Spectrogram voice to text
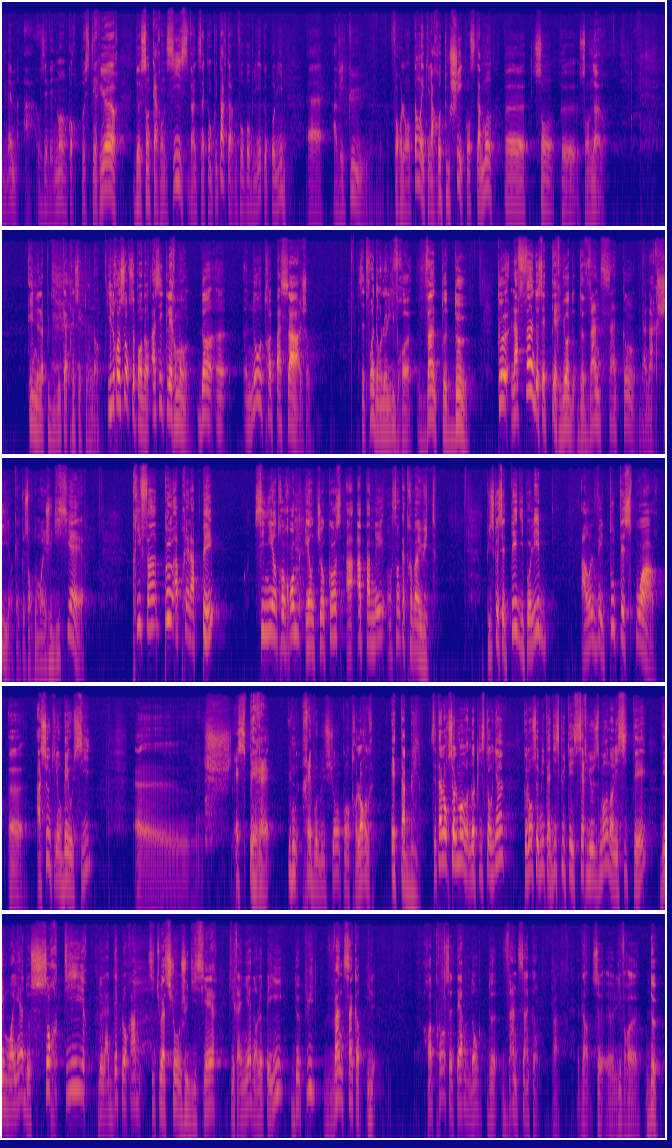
même aux événements encore postérieurs de 146, 25 ans plus tard, car il ne faut pas oublier que Polybe euh, a vécu fort longtemps et qu'il a retouché constamment euh, son, euh, son œuvre. il ne l'a publié qu'après ce tournant. Il ressort cependant assez clairement dans un, autre passage, cette fois dans le livre 22, que la fin de cette période de 25 ans d'anarchie, en quelque sorte au moins judiciaire, prit fin peu après la paix signée entre Rome et Antiochos à Apamée en 188. Puisque cette paix, dit A enlevé tout espoir à ceux qui en Béotie espéraient une révolution contre l'ordre établi. C'est alors seulement notre historien que l'on se mit à discuter sérieusement dans les cités des moyens de sortir de la déplorable situation judiciaire qui régnait dans le pays depuis 25 ans. Il reprend ce terme donc de 25 ans hein, dans ce euh, livre 2.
